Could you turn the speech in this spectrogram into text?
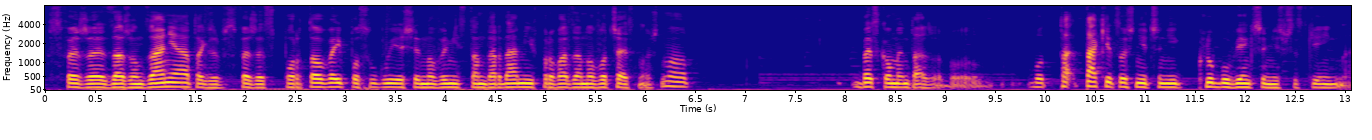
w sferze zarządzania, także w sferze sportowej posługuje się nowymi standardami i wprowadza nowoczesność. No, bez komentarza, bo, bo ta, takie coś nie czyni klubu większym niż wszystkie inne.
